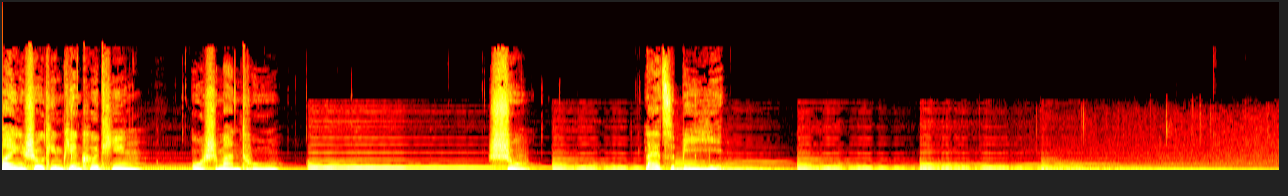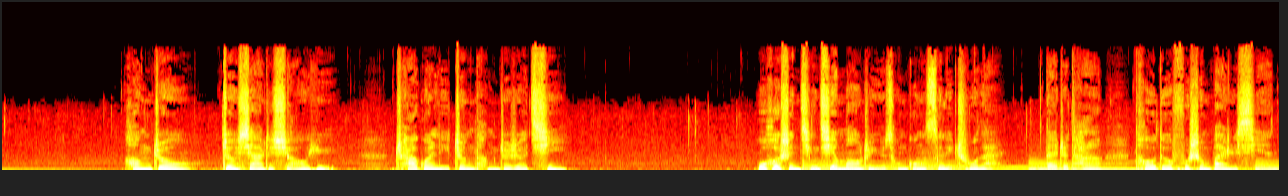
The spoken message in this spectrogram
欢迎收听片刻听，我是曼图。树，来自鼻影。杭州正下着小雨，茶馆里蒸腾着热气。我和沈清倩冒着雨从公司里出来，带着他偷得浮生半日闲。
